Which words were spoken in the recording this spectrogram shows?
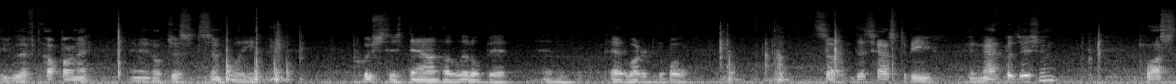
you lift up on it and it'll just simply push this down a little bit and add water to the bowl. So this has to be in that position plus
